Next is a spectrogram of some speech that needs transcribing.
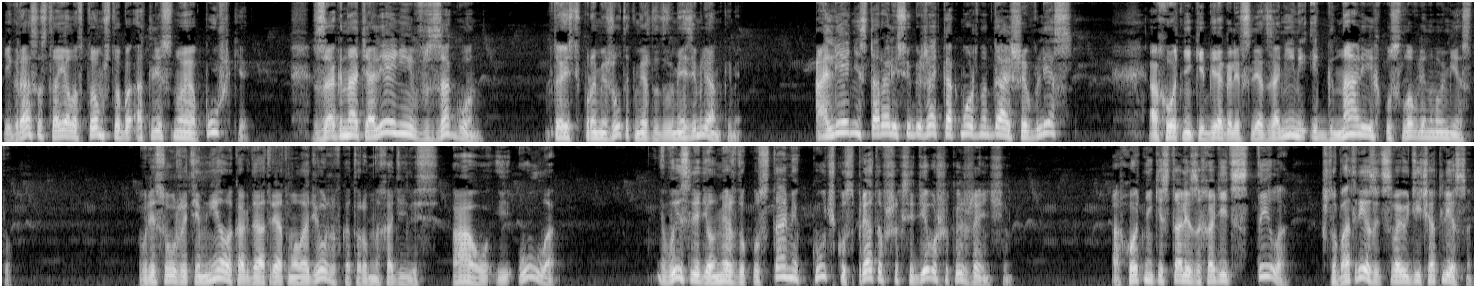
Игра состояла в том, чтобы от лесной опушки загнать оленей в загон, то есть в промежуток между двумя землянками. Олени старались убежать как можно дальше в лес, охотники бегали вслед за ними и гнали их к условленному месту. В лесу уже темнело, когда отряд молодежи, в котором находились Ао и Улла, выследил между кустами кучку спрятавшихся девушек и женщин. Охотники стали заходить с тыла, чтобы отрезать свою дичь от леса.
